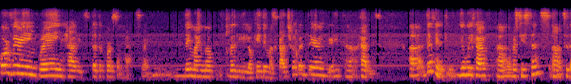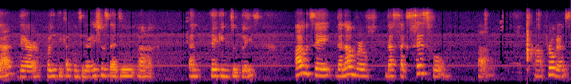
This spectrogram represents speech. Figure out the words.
or very ingrained habits that the person has, right? They might not really locate them as cultural, but they're ingrained uh, habits. Uh, definitely, you will have uh, resistance uh, to that. There are political considerations that you uh, can take into place. I would say the number of the successful uh, programs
